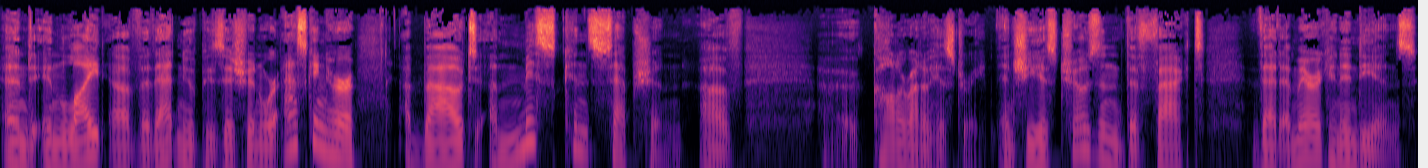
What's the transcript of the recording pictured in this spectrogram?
And in light of that new position, we're asking her about a misconception of uh, Colorado history. And she has chosen the fact that American Indians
